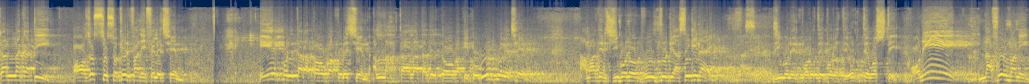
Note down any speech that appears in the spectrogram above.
কান্নাকাটি, অজস্র চোখের পানি ফেলেছেন। এরপরে তারা তওবা করেছেন, আল্লাহ তাআলা তাদের তওবাকে কবুল করেছেন। আমাদের জীবনও ভুল ত্রুটি আছে কি নাই? জীবনের পরতে পরতে উঠতে বসতে অনেক নাফরমানি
